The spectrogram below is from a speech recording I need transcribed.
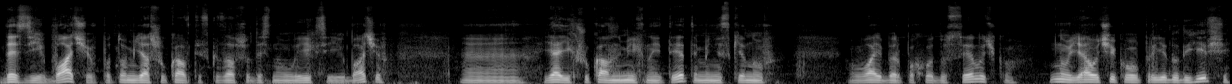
десь їх бачив. Потім я шукав, ти сказав, що десь на OLX їх бачив. Е, я їх шукав, не міг знайти. Ти мені скинув в Viber по ходу силочку. Ну, я очікував, приїдуть гірші.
